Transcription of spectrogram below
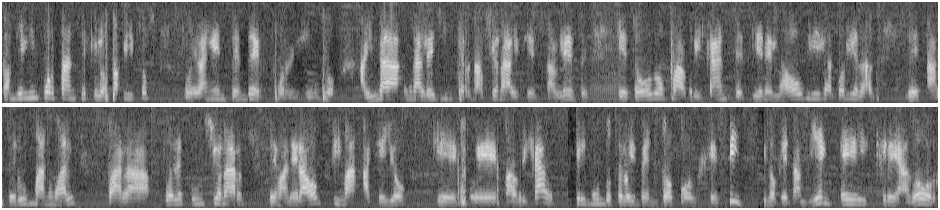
también importante que los papitos puedan entender, por ejemplo, hay una, una ley internacional que establece que todo fabricante tiene la obligatoriedad de hacer un manual para poder funcionar de manera óptima aquello que fue fabricado. El mundo se lo inventó porque sí, sino que también el creador,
